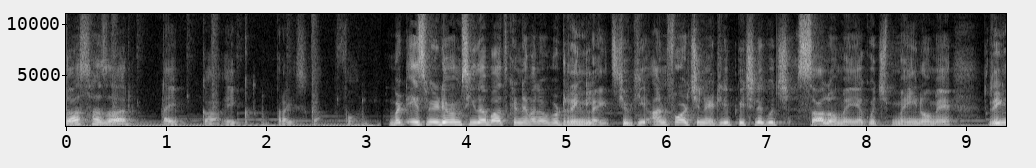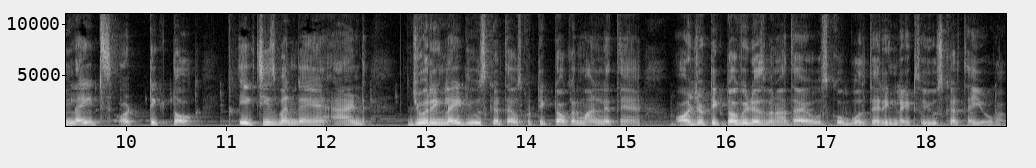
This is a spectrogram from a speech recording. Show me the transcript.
दस हज़ार टाइप का एक प्राइस का फ़ोन बट इस वीडियो में हम सीधा बात करने वाला अबाउट रिंग लाइट्स क्योंकि अनफॉर्चुनेटली पिछले कुछ सालों में या कुछ महीनों में रिंग लाइट्स और टिकटॉक एक चीज़ बन गए हैं एंड जो रिंग लाइट यूज़ करता है उसको टिकटॉकर मान लेते हैं और जो टिकटॉक वीडियोस बनाता है उसको बोलते हैं रिंग लाइट तो यूज़ करता ही होगा।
